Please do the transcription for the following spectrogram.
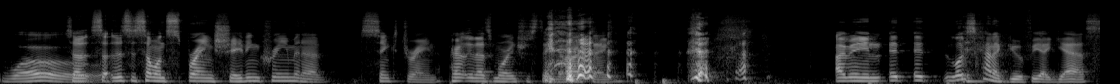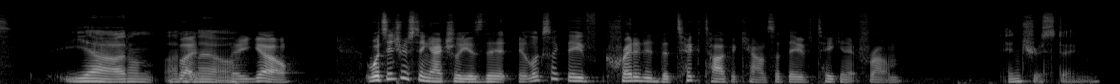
Whoa. So, so this is someone spraying shaving cream in a sink drain. Apparently that's more interesting than our thing. I mean, it, it looks kind of goofy, I guess. yeah, I don't. I but don't know. there you go. What's interesting actually is that it looks like they've credited the TikTok accounts that they've taken it from, Interesting.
